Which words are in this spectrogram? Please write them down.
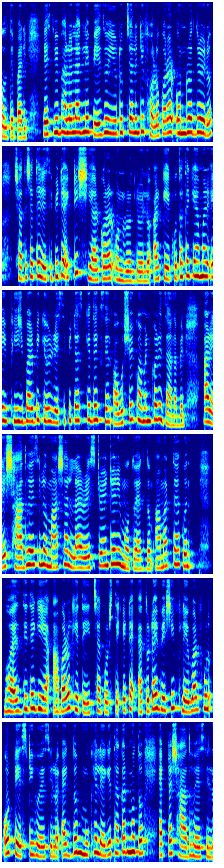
বলতে পারি। রেসিপি ভালো লাগলে পেজ ও ইউটিউব চ্যানেলটি ফলো করার অনুরোধ রইল। সাথে সাথে রেসিপিটা একটি শেয়ার করার অনুরোধ রইল। আর কে কোথা থেকে আমার এই ফিশ বারবিকিউর রেসিপিটা আজকে দেখছেন, অবশ্যই কমেন্ট করে জানাবেন। আর এর স্বাদ হয়েছিল মাসাল্লা রেস্টুরেন্টেরই মতো একদম। আমার তো এখন ভয়েস দিতে গিয়ে আবারও খেতে ইচ্ছা করছে। এটা এতটাই বেশি ফ্লেভারফুল ও টেস্টি হয়েছিল। একদম মুখে লেগে থাকার মতো একটা স্বাদ হয়েছিল।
